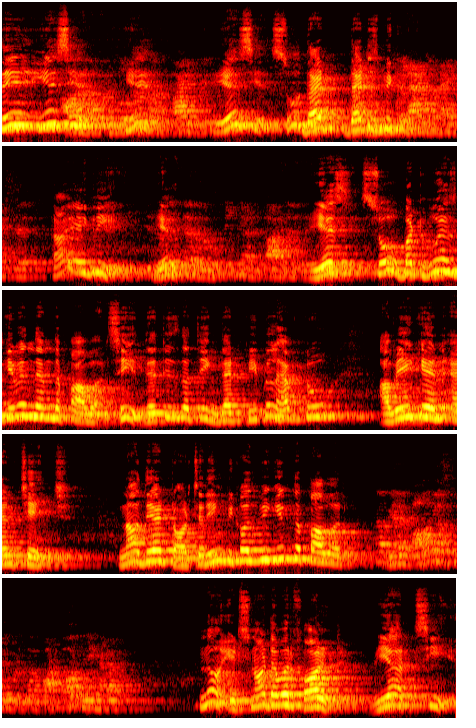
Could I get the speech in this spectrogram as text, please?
They yes yes yes yes yes. So that that is because I agree. Yes. Yes. So, but who has given them the power? See, that is the thing that people have to awaken and change. Now they are torturing because we give the power. we are powerless people. what power we have? No, it's not our fault. We are, see,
